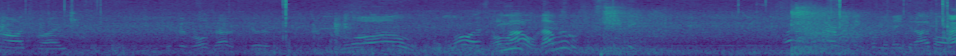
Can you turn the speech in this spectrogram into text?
Oh, that's right. If it rolls out, it's good. Whoa! Oh, that's that was deceiving. Everything from the naked eyeball. I,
